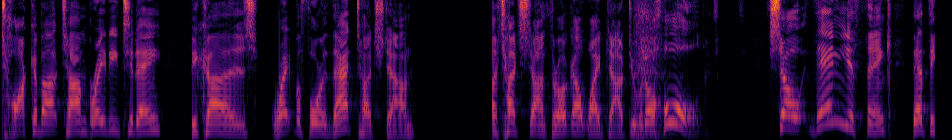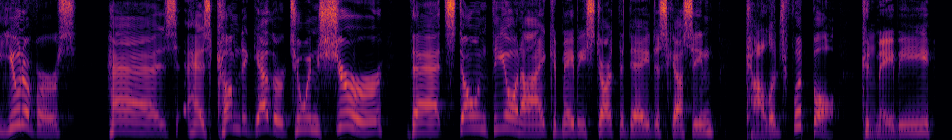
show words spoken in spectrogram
talk about Tom Brady today because right before that touchdown, a touchdown throw got wiped out due to a hold. So then you think that the universe has has come together to ensure that Stone Theo and I could maybe start the day discussing college football. Could maybe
